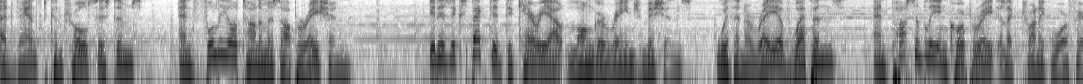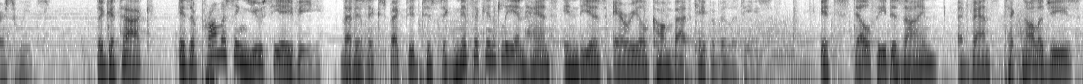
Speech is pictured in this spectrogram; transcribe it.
advanced control systems, and fully autonomous operation. It is expected to carry out longer range missions with an array of weapons and possibly incorporate electronic warfare suites. The Ghatak is a promising UCAV that is expected to significantly enhance India's aerial combat capabilities. Its stealthy design, advanced technologies,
